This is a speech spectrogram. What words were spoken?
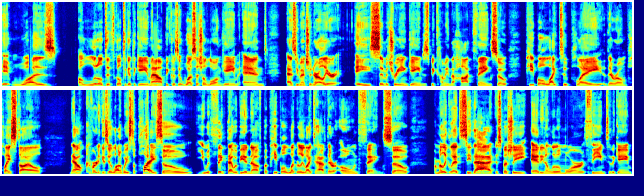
it was a little difficult to get the game out because it was such a long game. And as you mentioned earlier, asymmetry in games is becoming the hot thing. So people like to play their own play style. Now, Caverna gives you a lot of ways to play, so you would think that would be enough, but people really like to have their own thing. So I'm really glad to see that, especially adding a little more theme to the game.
